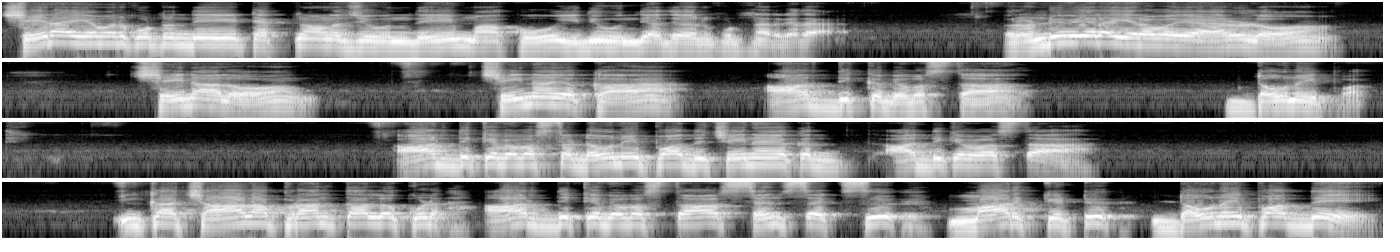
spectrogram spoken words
చైనా ఏమనుకుంటుంది? టెక్నాలజీ ఉంది మాకు ఇది ఉంది అదే అనుకుంటున్నారు కదా. రెండు వేల ఇరవై ఆరులో చైనాలో చైనా యొక్క ఆర్థిక వ్యవస్థ డౌన్ అయిపోద్ది. ఆర్థిక వ్యవస్థ డౌన్ అయిపోద్ది చైనా యొక్క ఆర్థిక వ్యవస్థ. ఇంకా చాలా ప్రాంతాల్లో కూడా ఆర్థిక వ్యవస్థ సెన్సెక్స్ మార్కెట్ డౌన్ అయిపోద్దే.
